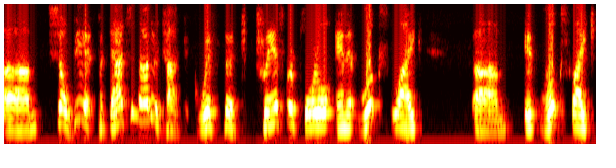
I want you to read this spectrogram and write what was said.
um, so be it. But that's another topic with the transfer portal, and it looks like um, it looks like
